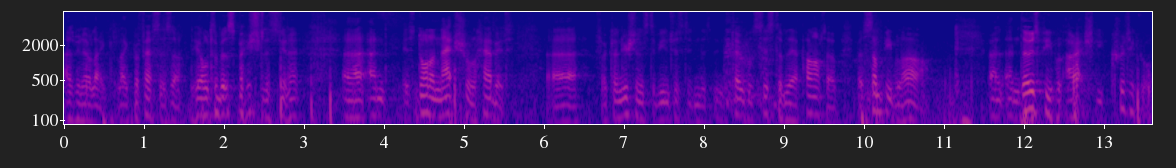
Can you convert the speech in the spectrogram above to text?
as we know, like, like professors are the ultimate specialists, you know, uh, and it's not a natural habit uh, for clinicians to be interested in the, in the, total system they're part of, but some people are. And, and those people are actually critical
